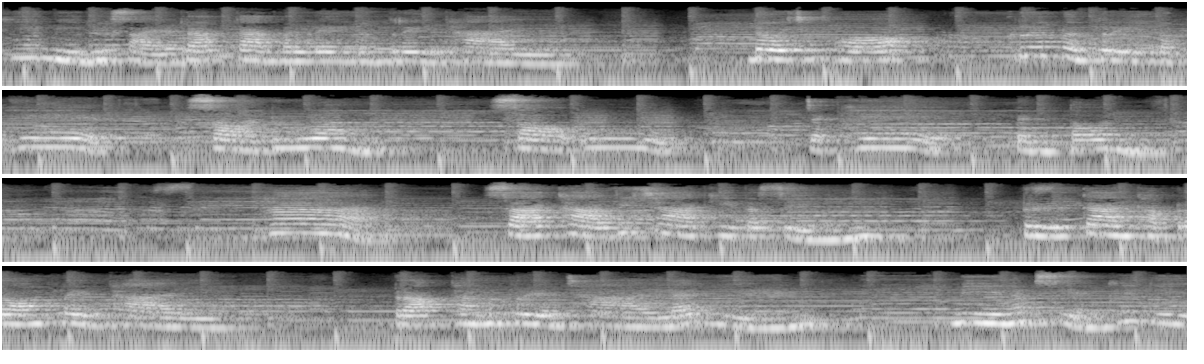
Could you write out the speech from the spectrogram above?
ที่มีนิสัยรักการบรรเลงดนตรีไทย โดยเฉพาะ รื่องดนตรีประเภท ซอด้วง ซออู้จะเข้เป็นต้น 5. สาขาวิชาคีตศิลป์หรือการขับร้องเพลงไทย รับทั้งนักเรียนชายและหญิง มีน้ำเสียงที่ดี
